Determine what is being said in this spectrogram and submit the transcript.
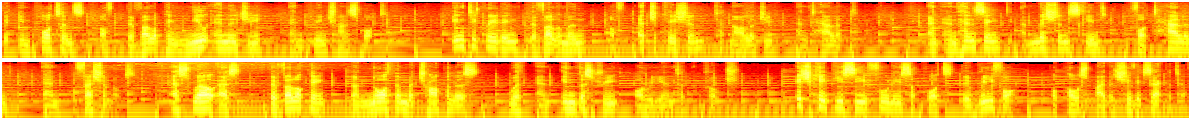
the importance of developing new energy and green transport, integrating development of education, technology, and talent, and enhancing the admission schemes for talent and professionals, as well as developing the Northern Metropolis with an industry-oriented approach. HKPC fully supports the reform proposed by the Chief Executive.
